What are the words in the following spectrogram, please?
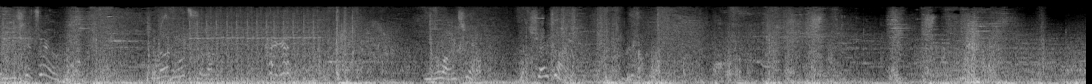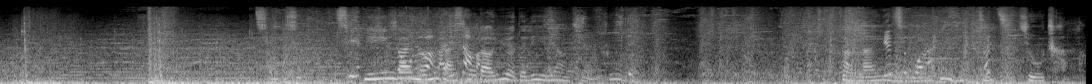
一切罪恶，只能如此了。开刃！冥王剑，旋转。你应该能感受到月的力量减弱了，看来我别起火来不能再次纠缠了。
